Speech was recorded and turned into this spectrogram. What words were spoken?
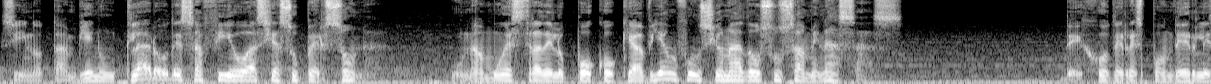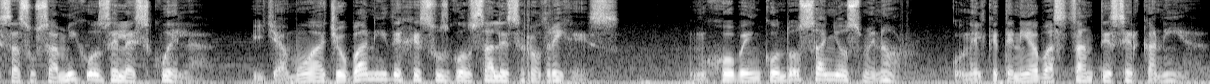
sino también un claro desafío hacia su persona, una muestra de lo poco que habían funcionado sus amenazas. Dejó de responderles a sus amigos de la escuela y llamó a Giovanni de Jesús González Rodríguez, un joven con dos años menor, con el que tenía bastante cercanía.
